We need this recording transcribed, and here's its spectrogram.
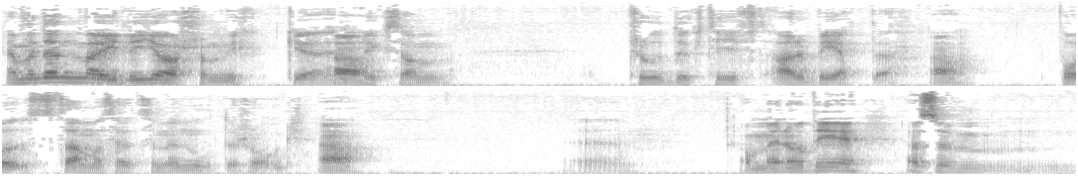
Ja men den möjliggör så mycket Ja. liksom Produktivt arbete Ja, På samma sätt som en motorsåg ja. Eh, Ja men och det, alltså mm,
